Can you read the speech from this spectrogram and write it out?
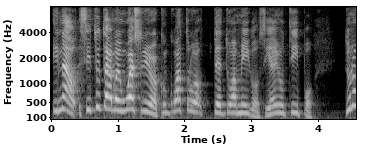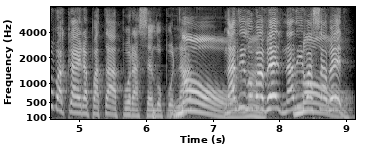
Y now, si tú estás en West New York con cuatro de tus amigos y hay un tipo, tú no vas a caer a patada por hacerlo por nada. No. Nadie lo hermano. va a ver, nadie va a No. saber.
